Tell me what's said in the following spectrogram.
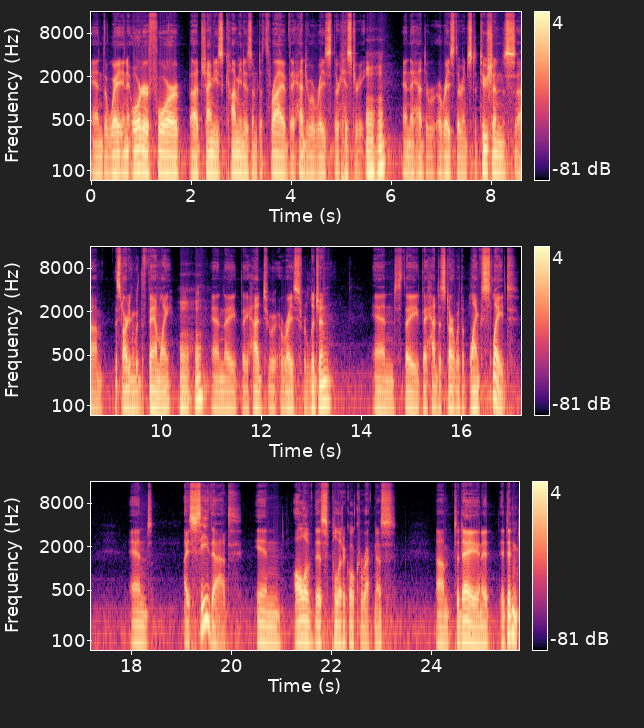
and the way in order for uh, Chinese communism to thrive, they had to erase their history, Mm-hmm. And they had to erase their institutions, um, starting with the family, Mm-hmm. and they, they had to erase religion, and they they had to start with a blank slate, and I see that in all of this political correctness um, today, and it, it didn't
